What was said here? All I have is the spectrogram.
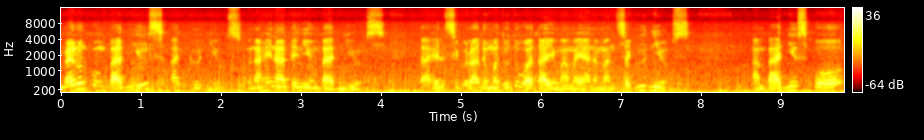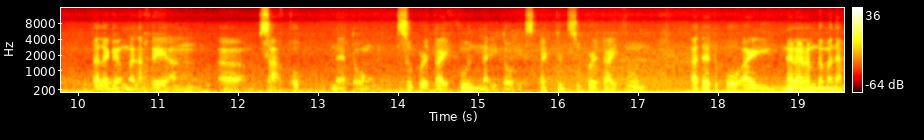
meron pong bad news at good news. Unahin natin yung bad news dahil siguradong matutuwa tayo mamaya naman sa good news. Ang bad news po, talagang malaki ang ah, sakop netong super typhoon na ito, expected super typhoon. At ito po ay nararamdaman na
